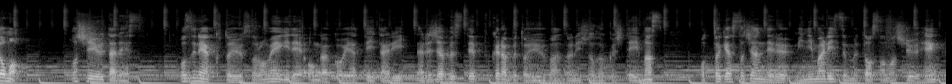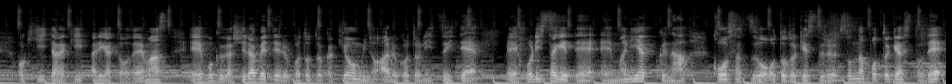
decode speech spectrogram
どうも星優太です。ポズニャックというソロ名義で音楽をやっていたりダルジャブステップクラブというバンドに所属していますポッドキャストチャンネルミニマリズムとその周辺お聞きいただきありがとうございます。えー、僕が調べていることとか興味のあることについて、えー、掘り下げて、えー、マニアックな考察をお届けするそんなポッドキャストで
